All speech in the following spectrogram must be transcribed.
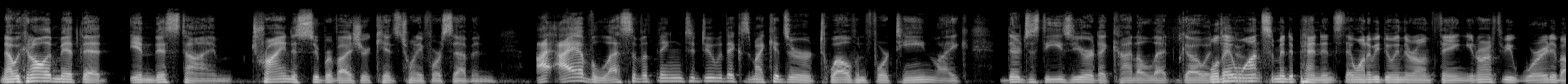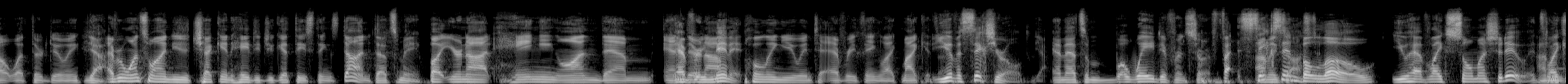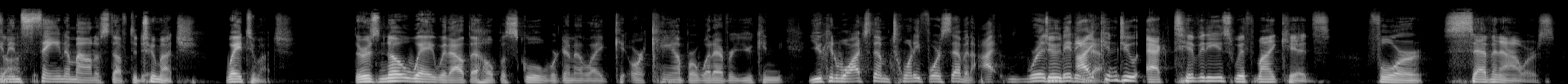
Now we can all admit that in this time, trying to supervise your kids twenty four seven. I, I have less of a thing to do with it because my kids are 12 and 14. Like, they're just easier to kind of let go. Well, they want some independence. They want to be doing their own thing. You don't have to be worried about what they're doing. Yeah. Every once in a while, you need to check in. Hey, did you get these things done? That's me. But you're not hanging on them and Every they're not minute. pulling you into everything like my kids. You are. have a six year old, Yeah. and that's a, a way different story. Mm-hmm. Fa- Six and below, you have like so much to do. It's I'm like an insane amount of stuff to do. too much. way too much. There is no way without the help of school we're gonna like or camp or whatever. You can you can watch them twenty four seven. I we're Dude, admitting I that. can do activities with my kids for seven hours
